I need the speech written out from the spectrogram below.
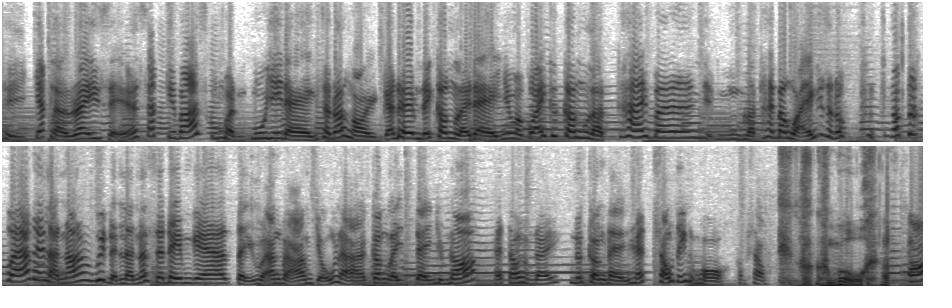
thì chắc là Ray sẽ xách cái bass của mình mua dây đàn sau đó ngồi cả đêm để cân lại đàn nhưng mà cô ấy cứ cân lệch hai ba lệch hai ba quãng sau đó nó tức quá thế là nó quyết định là nó sẽ đem ra tiệm ăn vạ ông chủ là cân lại đàn giùm nó. Hết tối hôm đấy nó cân đàn hết 6 tiếng đồng hồ không xong. Có ngủ không? Có.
